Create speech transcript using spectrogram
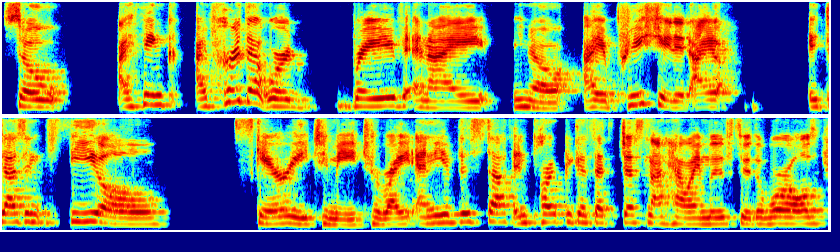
so I think I've heard that word brave and I, you know, I appreciate it. I, it doesn't feel scary to me to write any of this stuff, in part because that's just not how I move through the world.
